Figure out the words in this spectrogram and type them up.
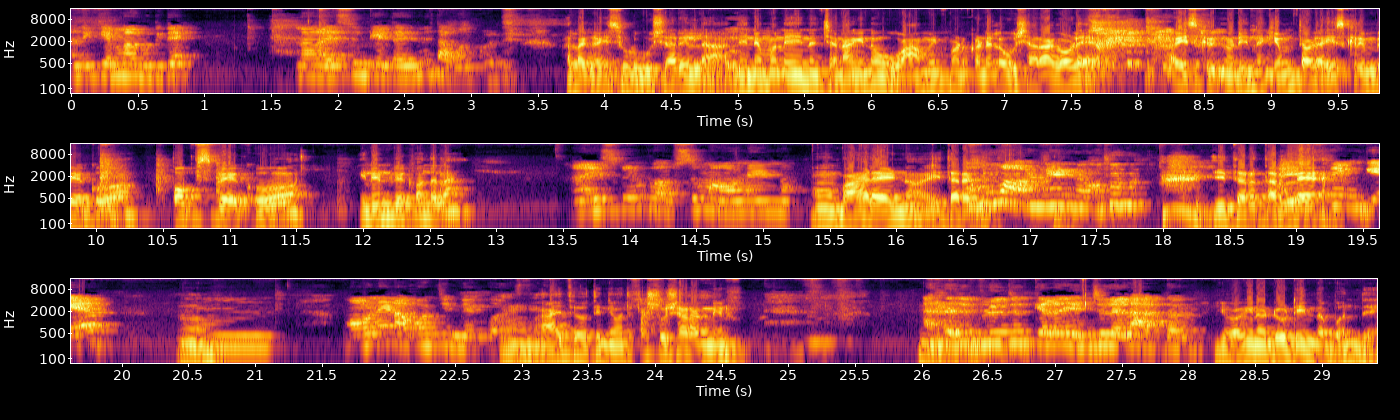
ನನಗೆ ಕೆಮ್ಮಾಗ್ಬಿಟ್ಟಿದೆ ನಾನು ಐಸ್ ಕ್ರೀಮ್ ಕೇಳ್ತಾ ಇದ್ದೀನಿ ತಗೊಂಡ್ ಕೊಡ್ತೀನಿ ಅಲ್ಲ ಗೈಸ್ ಹುಡುಗ ಹುಷಾರಿಲ್ಲ. ನೆನ್ನೆ ಮೊನ್ನೆ ಇನ್ನು ಚೆನ್ನಾಗಿ ನಾವು ವಾಮಿಟ್ ಮಾಡ್ಕೊಂಡೆಲ್ಲ ಹುಷಾರಾಗವಳೆ. ಐಸ್ ಕ್ರೀಮ್ ನೋಡಿ ಇನ್ನ ಕೆಮ್ತಾವಳೆ. ಐಸ್ ಕ್ರೀಮ್ ಬೇಕು ಪಪ್ಸ್ ಬೇಕು. ಇನ್ನೇನ್ ಬೇಕು ಅಂದಲ್ಲ? ಐಸ್ ಕ್ರೀಮ್ ಪಪ್ಸ್ ಹ್ಞೂ ಬಾಳೆಹಣ್ಣು ಈ ಥರ ಈ ಥರ ತರಲೆ. ಹಾಕೊಂಡು ತಿನ್ಬೇಕು ಅಂತ. ಹ್ಞೂ ಆಯ್ತು ತಿನ್ನಿ ಒಂದು ಫಸ್ಟ್ ಹುಷಾರಾಗಿ ನೀನು. ಅದ್ರಲ್ಲಿ ಇವಾಗಿನ ಡ್ಯೂಟಿಯಿಂದ ಬಂದೆ.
